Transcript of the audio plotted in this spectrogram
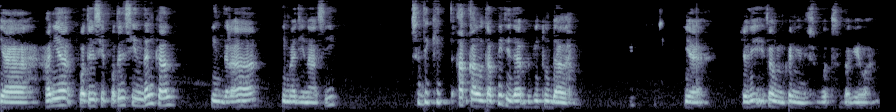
Ya hanya potensi-potensi yang dangkal, indera, imajinasi, sedikit akal tapi tidak begitu dalam. Ya, jadi itu mungkin yang disebut sebagai waham.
